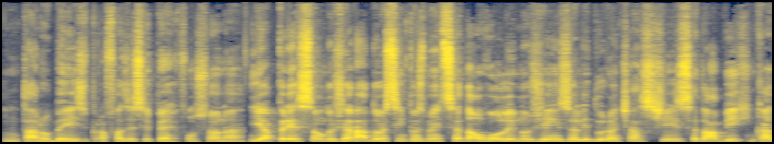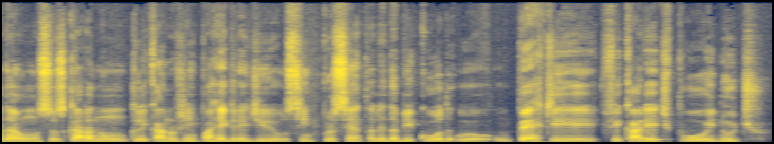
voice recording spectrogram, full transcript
em estar no base para fazer esse perk funcionar. E a pressão do gerador, simplesmente você dá um rolê nos gens ali durante as X, você dá uma bica em cada um, se os caras não clicar no gen para regredir os 5% ali da bicuda, o, o perk ficaria, tipo, inútil.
